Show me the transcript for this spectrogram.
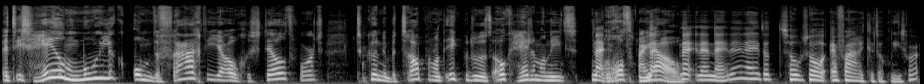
Het is heel moeilijk om de vraag die jou gesteld wordt te kunnen betrappen. Want ik bedoel het ook helemaal niet rot naar nee, jou. Nee, nee, nee, nee, nee dat, zo, zo ervaar ik het ook niet hoor.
